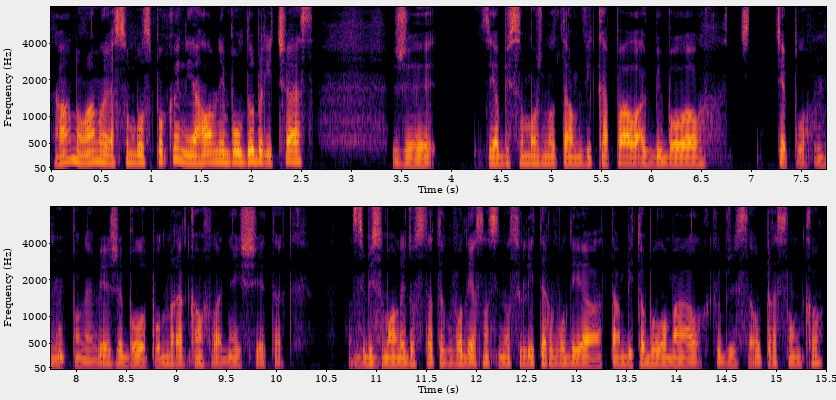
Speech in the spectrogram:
Áno, áno, ja som bol spokojný a hlavne bol dobrý čas, že ja by som možno tam vykapal, ak by bolo teplo Mhm. úplne, vieš, že bolo pod mrakom chladnejšie, tak asi by som mal nedostatok vody. Ja som si nosil liter vody a tam by to bolo málo, kebyže sa opre slnko.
